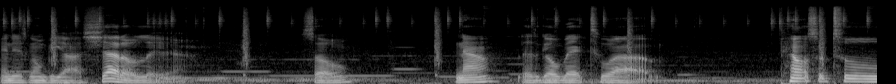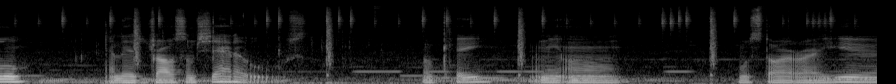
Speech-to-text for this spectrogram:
And it's gonna be our shadow layer. So now let's go back to our pencil tool and let's draw some shadows. Okay, I mean, um, we'll start right here.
